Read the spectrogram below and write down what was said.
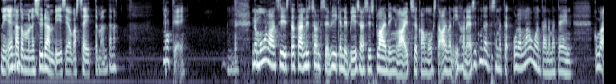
niin mm-hmm. eka tommonen sydänbiisi on vasta seitsemäntenä. Okei. Okay. No mulla on siis, tota, nyt se oli se weekendin biisi, on siis Blinding Lights, joka on musta aivan ihana. Ja sitten mun täytyy sanoa, että kuule lauantaina mä tein kun mä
